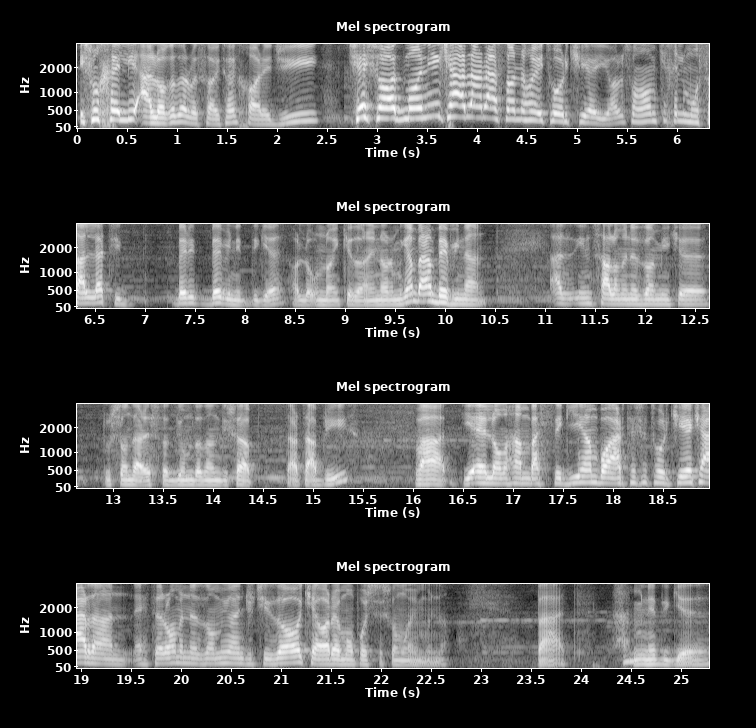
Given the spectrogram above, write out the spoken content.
ایشون خیلی علاقه داره به سایت های خارجی. چه شادمانی کردن رسانه های ترکیه ای حالا شما هم که خیلی مسلطید برید ببینید دیگه. حالا اونایی که دارن اینا رو میگن برام ببینن. از این سلام نظامی که دوستان در استادیوم دادن دیشب در تبریز. و یه اعلام همبستگی هم با ارتش ترکیه کردن. احترام نظامی و انجو چیزا که آره ما پشت شما اینا. بعد همینه دیگه.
